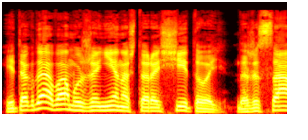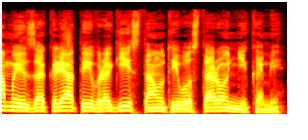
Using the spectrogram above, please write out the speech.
и тогда вам уже не на что рассчитывать. Даже самые заклятые враги станут его сторонниками.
